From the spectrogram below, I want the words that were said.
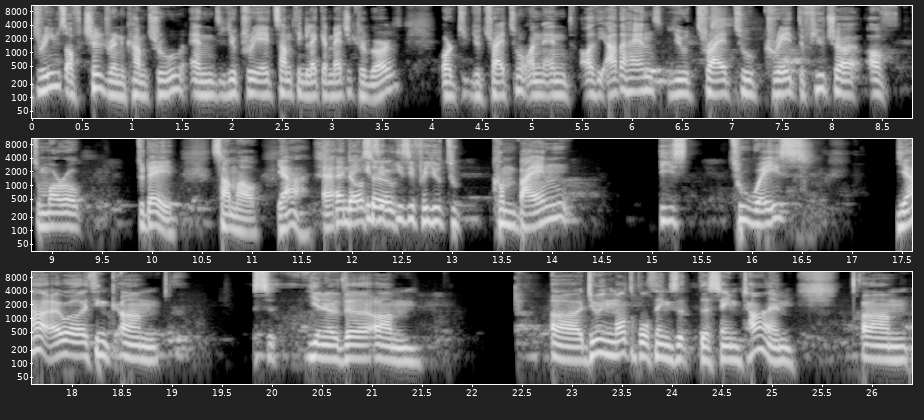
dreams of children come true, and you create something like a magical world, or you try to. On and on the other hand, you try to create the future of tomorrow today somehow. Yeah. Uh, And is it easy for you to combine these two ways? Yeah, well, I think um, you know the um, uh, doing multiple things at the same time um,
